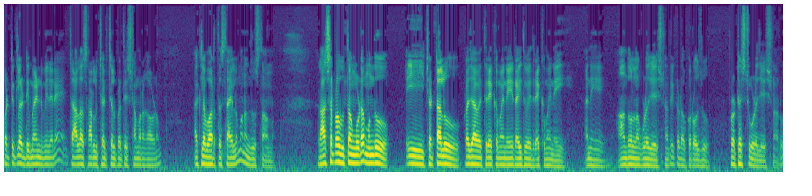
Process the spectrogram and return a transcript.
పర్టికులర్ డిమాండ్ మీదనే చాలాసార్లు చర్చలు ప్రతిష్టంభన కావడం అఖిల భారత స్థాయిలో మనం చూస్తూ ఉన్నాం. రాష్ట్ర ప్రభుత్వం కూడా ముందు ఈ చట్టాలు ప్రజా వ్యతిరేకమైనవి రైతు వ్యతిరేకమైనవి అని ఆందోళన కూడా చేసినారు. ఇక్కడ ఒకరోజు ప్రొటెస్ట్ కూడా చేసినారు.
